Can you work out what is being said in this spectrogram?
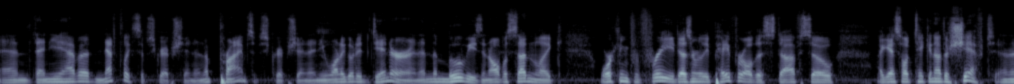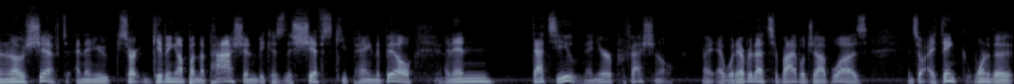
and then you have a Netflix subscription and a Prime subscription, and you want to go to dinner and then the movies, and all of a sudden, like working for free doesn't really pay for all this stuff. So I guess I'll take another shift and then another shift, and then you start giving up on the passion because the shifts keep paying the bill, and then that's you. Then you're a professional, right? At whatever that survival job was. And so I think one of the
